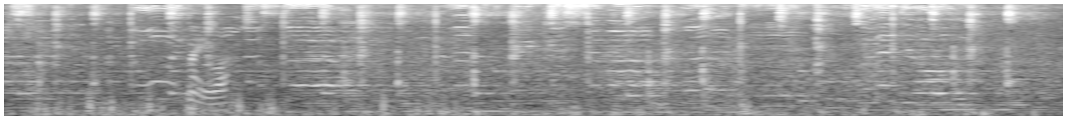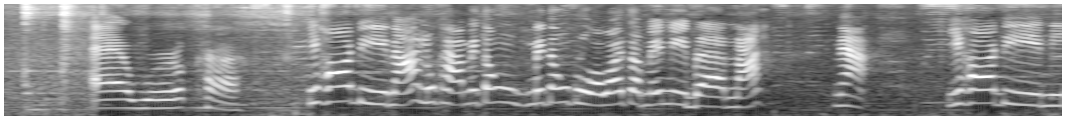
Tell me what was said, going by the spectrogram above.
ๆไหนวะ Airwork ค่ะยี่ห้อดีนะ ลูกค้าไม่ต้องไม่ต้องกลัวว่าจะไม่มีแบรนด์นะ เนี่ยยี่ห้อดีมี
